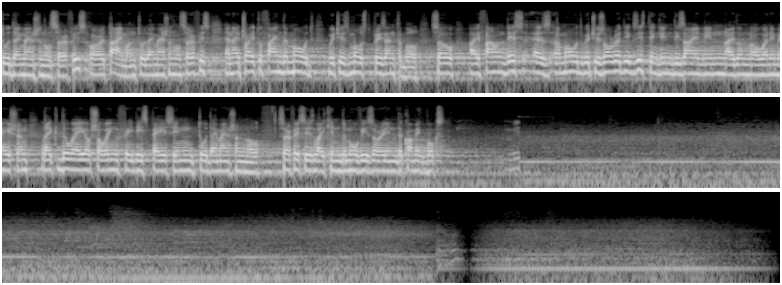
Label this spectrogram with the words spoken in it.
two-dimensional surface or time on two-dimensional surface and I try to find the mode which is most presentable. So I found this as a mode which is already existing in design in, I don't know, animation, like the way of showing 3D space in two-dimensional surfaces like in the movies or in the comic books.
